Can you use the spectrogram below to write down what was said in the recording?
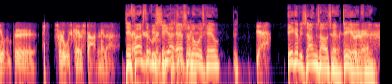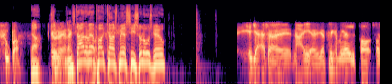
nævnt øh, zoologisk have starten, eller... Det første, dyr, vi siger, det er synes jeg- zoologisk have. Ja, Det kan vi sagtens aftale. Det er det ville ikke være fint. super. Ja. Det ville være Vi starter hver podcast med at sige zoologisk have. Ja, altså, øh, nej, øh, jeg tænker mere, I får, får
